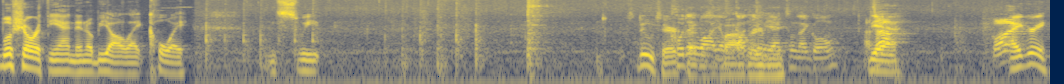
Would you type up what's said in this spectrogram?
We'll show her at the end, and it'll be all like coy and sweet. This dude's haircut is bothering me. Yeah, I agree.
